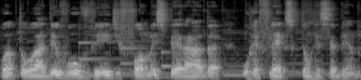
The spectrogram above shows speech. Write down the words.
quanto a devolver de forma esperada o reflexo que estão recebendo.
